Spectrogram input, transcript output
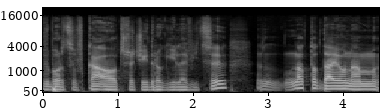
wyborców KO, trzeciej drogi lewicy, no to dają nam e,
